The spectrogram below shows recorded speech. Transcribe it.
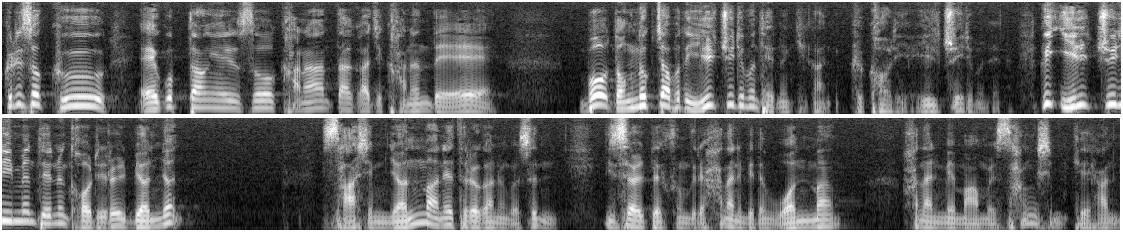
그래서 그 애굽 땅에서 가나안 땅까지 가는데 뭐 넉넉 잡아도 일주일이면 되는 기간 그 거리 일주일이면 되는 그 일주일이면 되는 거리를 몇 년? 40년 만에 들어가는 것은 이스라엘 백성들이 하나님에 대한 원망 하나님의 마음을 상심케 한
